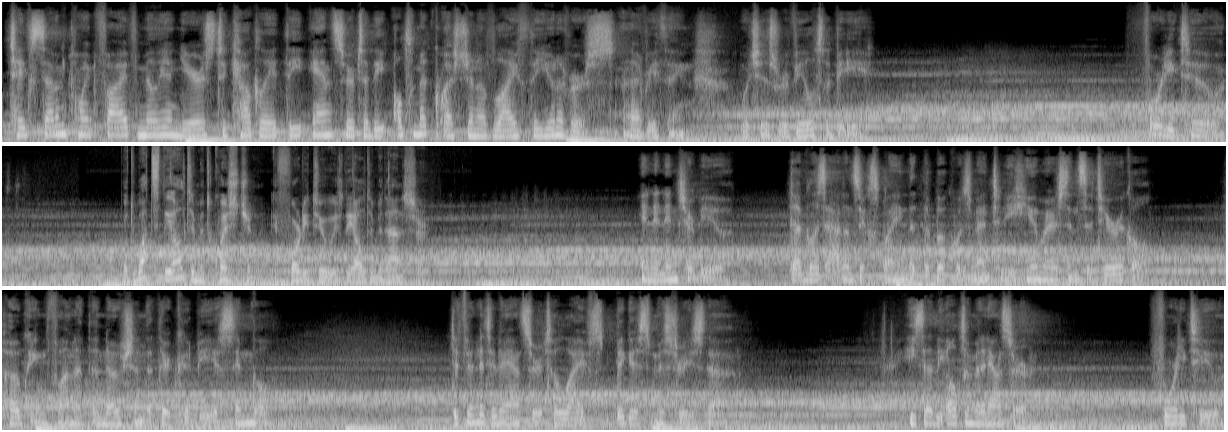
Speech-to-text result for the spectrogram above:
takes 7.5 million years to calculate the answer to the ultimate question of life, the universe, and everything, which is revealed to be 42. But what's the ultimate question if 42 is the ultimate answer? In an interview, Douglas Adams explained that the book was meant to be humorous and satirical, poking fun at the notion that there could be a single, definitive answer to life's biggest mysteries, though. He said the ultimate answer, 42,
